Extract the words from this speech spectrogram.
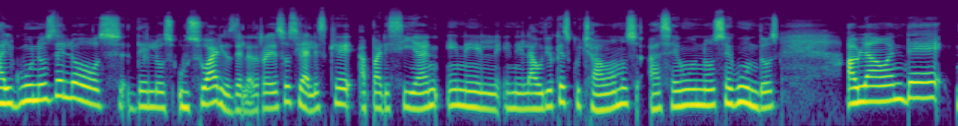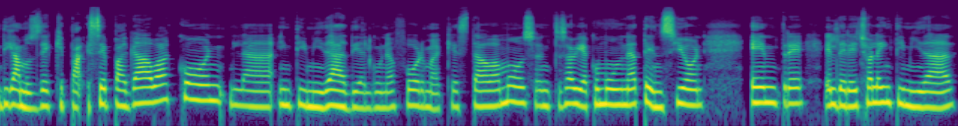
algunos de los, de los usuarios de las redes sociales que aparecían en el, en el audio que escuchábamos hace unos segundos hablaban de, digamos, de que se pagaba con la intimidad de alguna forma, que estábamos, entonces había como una tensión entre el derecho a la intimidad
